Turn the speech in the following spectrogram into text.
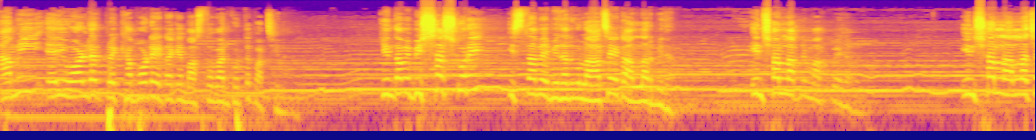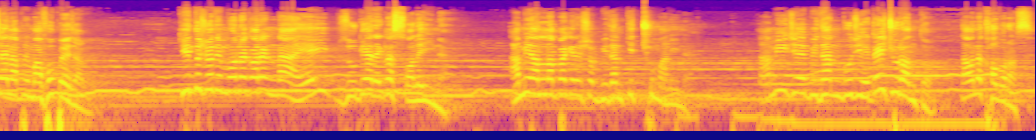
আমি এই ওয়ার্ল্ডের প্রেক্ষাপটে এটাকে বাস্তবায়ন করতে পারছি না। কিন্তু আমি বিশ্বাস করি ইসলামের বিধানগুলো আছে, এটা আল্লাহর বিধান। ইনশাল্লাহ আপনি মাফ পেয়ে যাবেন। ইনশাল্লাহ আল্লাহ চাইলে আপনি মাফও পেয়ে যাবেন। কিন্তু যদি মনে করেন, না, এই যুগের এগুলো চলেই না। আমি আল্লাহ পাকের এসব বিধান কিচ্ছু মানি না। আমি যে বিধান বুঝি এটাই চূড়ান্ত। তাহলে খবর আছে।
